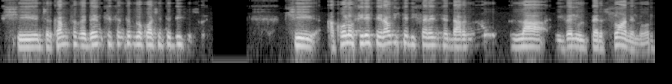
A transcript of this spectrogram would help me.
Și încercam să vedem ce se întâmplă cu aceste business-uri. Și acolo, firește, erau niște diferențe, dar nu la nivelul persoanelor,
